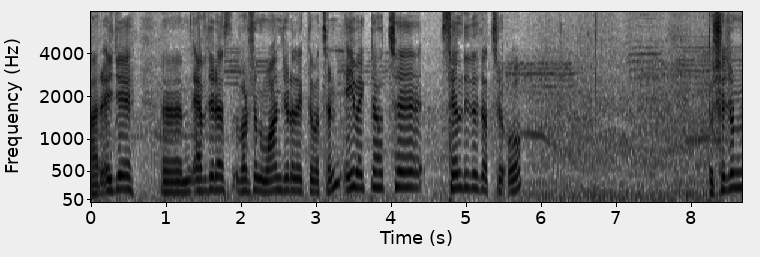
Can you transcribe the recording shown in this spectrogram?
আর এই যে অ্যাভজেডাস ভার্সন ওয়ান যেটা দেখতে পাচ্ছেন, এই বাইকটা হচ্ছে সেল দিতে যাচ্ছে ও। তো সেজন্য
